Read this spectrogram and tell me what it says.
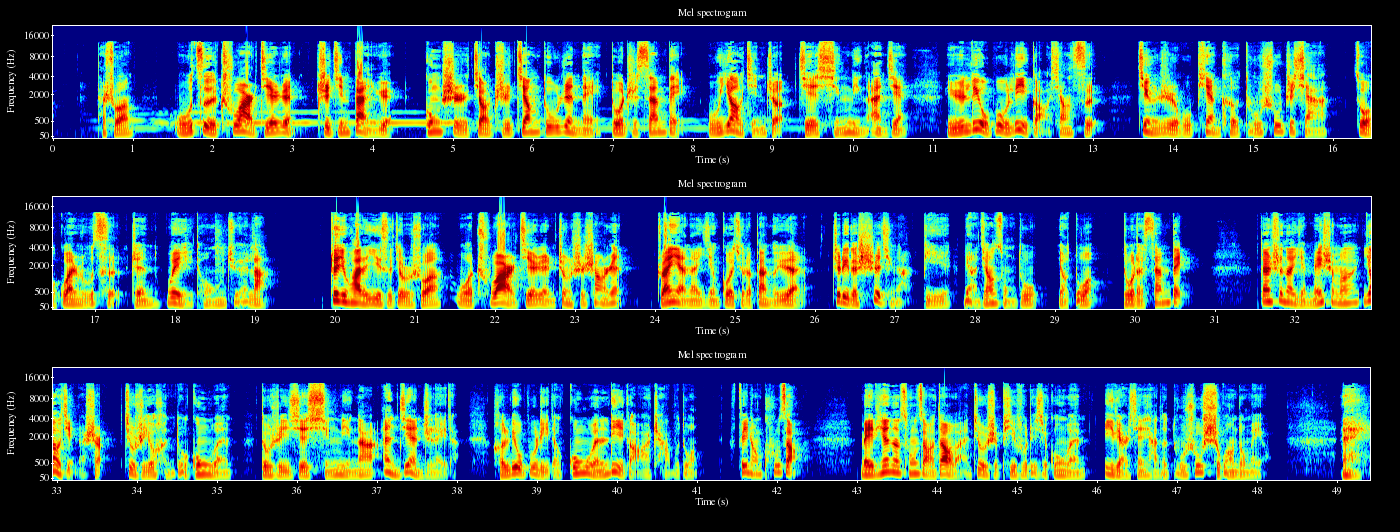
他说：“吾自初二接任，至今半月，公事较之江都任内多至三倍，无要紧者，皆刑名案件，与六部例稿相似。近日无片刻读书之暇，做官如此，真味同嚼蜡。”这句话的意思就是说，我初二接任，正式上任，转眼呢已经过去了半个月了。这里的事情啊，比两江总督要多多了三倍，但是呢，也没什么要紧的事儿，就是有很多公文，都是一些刑名啊、案件之类的，和六部里的公文立稿啊差不多，非常枯燥。每天呢，从早到晚就是批复这些公文，一点闲暇的读书时光都没有。哎，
